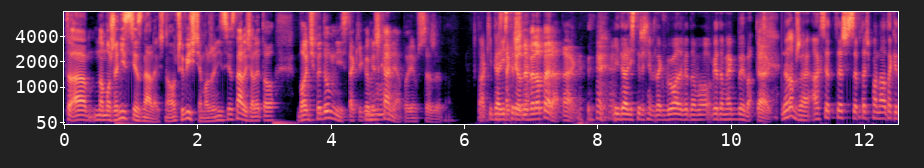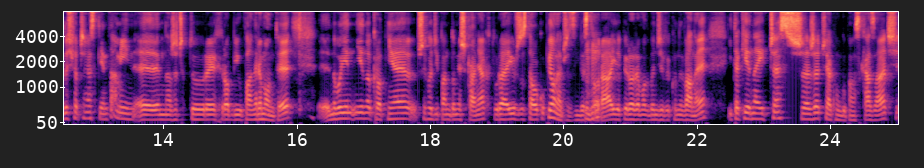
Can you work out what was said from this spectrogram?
to, a, no może nic nie znaleźć. No oczywiście, może nic nie znaleźć, ale to bądźmy dumni z takiego mm. mieszkania, powiem szczerze. No. Tak, idealistycznie. Z takiego dewelopera, tak. Idealistycznie by tak było, ale wiadomo, wiadomo jak bywa. Tak. No dobrze, a chcę też zapytać Pana o takie doświadczenia z klientami, na rzecz których robił Pan remonty. No bo niejednokrotnie przychodzi Pan do mieszkania, które już zostało kupione przez inwestora mhm. i dopiero remont będzie wykonywany. I takie najczęstsze rzeczy, jak mógłby Pan wskazać,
